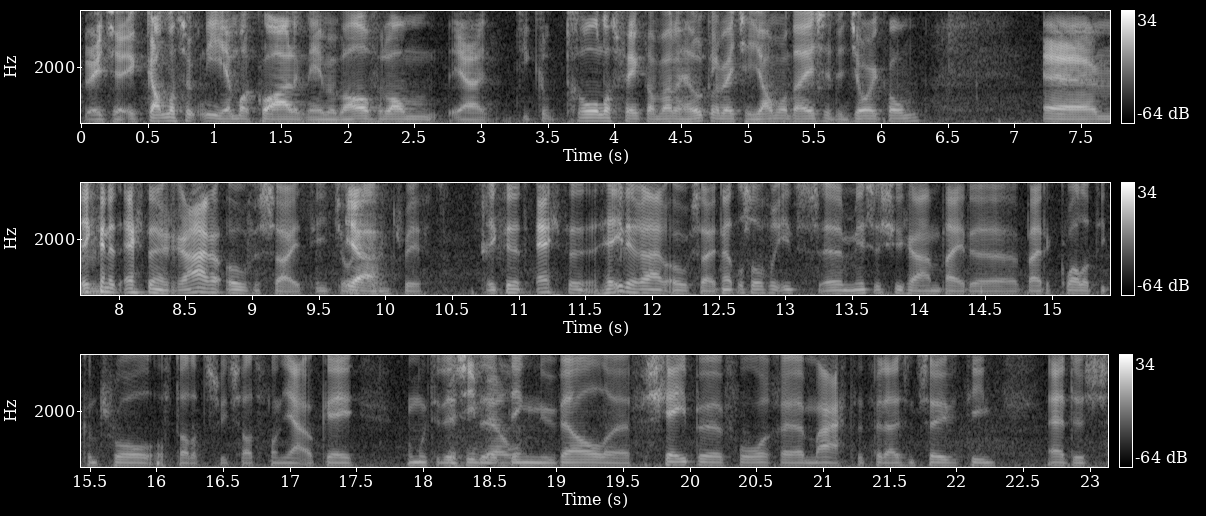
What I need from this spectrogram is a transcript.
Weet je, ik kan dat ook niet helemaal kwalijk nemen. Behalve dan, ja, die controllers vind ik dan wel een heel klein beetje jammer, deze, de Joy-Con. Ehm, Ik vind het echt een rare oversight, die Joy-Con Ja. Drift. Ik vind het echt een hele rare oversight. Net alsof er iets eh, mis is gegaan bij de, bij de quality control. Of dat het zoiets had van, ja oké, we moeten dit eh, ding nu wel eh, verschepen voor maart 2017. Eh, dus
